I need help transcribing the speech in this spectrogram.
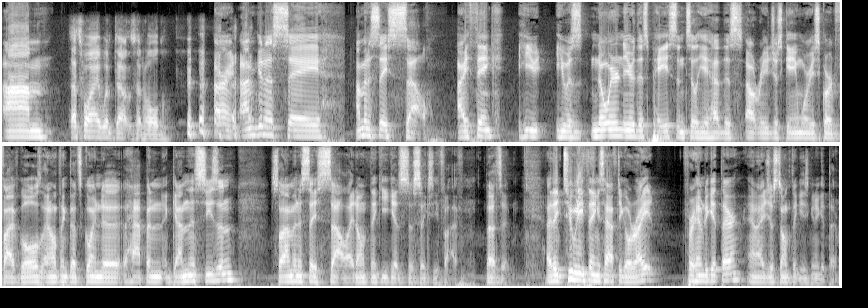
Um, That's why I wimped out and said hold. All right, I'm gonna say I'm gonna say sell. I think he he was nowhere near this pace until he had this outrageous game where he scored five goals. I don't think that's going to happen again this season. So I'm gonna say sell. I don't think he gets to 65. That's it. I think too many things have to go right for him to get there, and I just don't think he's going to get there.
